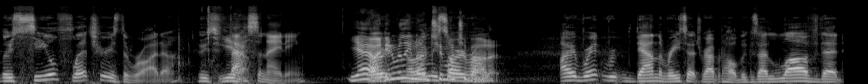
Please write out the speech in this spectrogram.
Lucille Fletcher is the writer who's Yeah. fascinating. yeah No- I didn't really know too much about Wrong- it I went down the research rabbit hole because I love that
